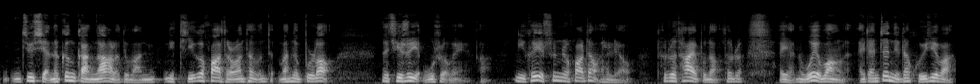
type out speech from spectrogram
你就显得更尴尬了，对吧？你你提个话头，完他完他不知道，那其实也无所谓啊。你可以顺着话再往下聊。他说他也不知道，他说，哎呀，那我也忘了，哎，咱真的，咱回去吧，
